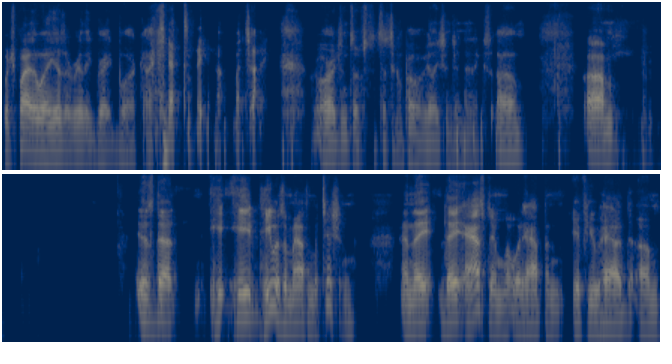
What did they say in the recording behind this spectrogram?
which by the way is a really great book. I can't tell you how much I, Origins of Statistical Population Genetics. Um, um, is that he, he, he was a mathematician and they, they asked him what would happen if you had um,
